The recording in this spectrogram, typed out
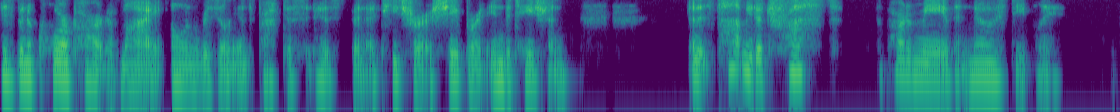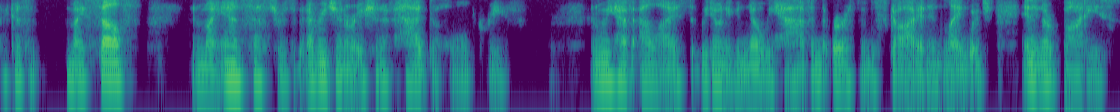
has been a core part of my own resilience practice. It has been a teacher, a shaper, an invitation. And it's taught me to trust the part of me that knows deeply because myself and my ancestors of every generation have had to hold grief. And we have allies that we don't even know we have in the earth and the sky and in language and in our bodies.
